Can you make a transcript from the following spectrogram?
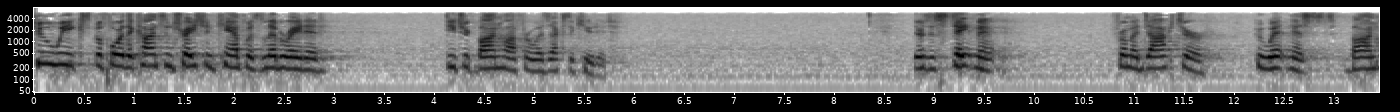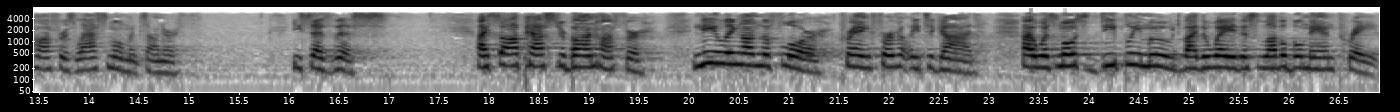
Two weeks before the concentration camp was liberated, Dietrich Bonhoeffer was executed. There's a statement from a doctor who witnessed Bonhoeffer's last moments on earth. He says this I saw Pastor Bonhoeffer kneeling on the floor, praying fervently to God. I was most deeply moved by the way this lovable man prayed.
